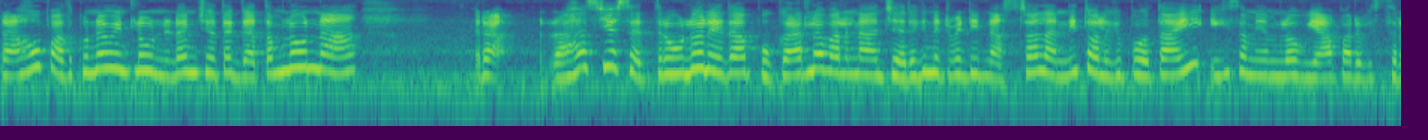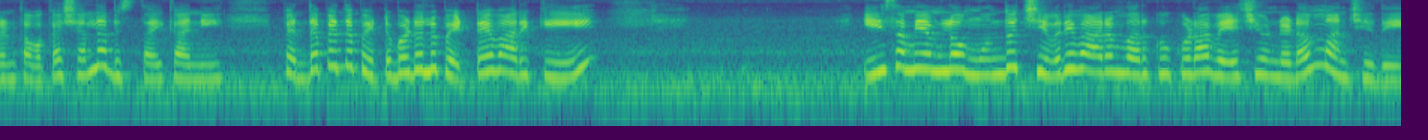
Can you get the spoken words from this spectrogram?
రాహు పదకొండవ ఇంట్లో ఉండడం చేత గతంలో ఉన్న ర- రహస్య శత్రువులు లేదా పుకార్ల వలన జరిగినటువంటి నష్టాలన్నీ తొలగిపోతాయి. ఈ సమయంలో వ్యాపార విస్తరణకు అవకాశాలు లభిస్తాయి. కానీ పెద్ద పెద్ద పెట్టుబడులు పెట్టేవారికి ఈ సమయంలో ముందు చివరి వారం వరకు కూడా వేచి ఉండడం మంచిది.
